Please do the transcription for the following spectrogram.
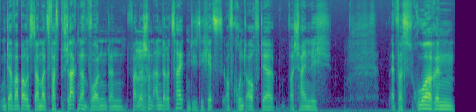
und der war bei uns damals fast beschlagnahmt worden, dann waren ja. das schon andere Zeiten, die sich jetzt aufgrund auch der wahrscheinlich etwas roheren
